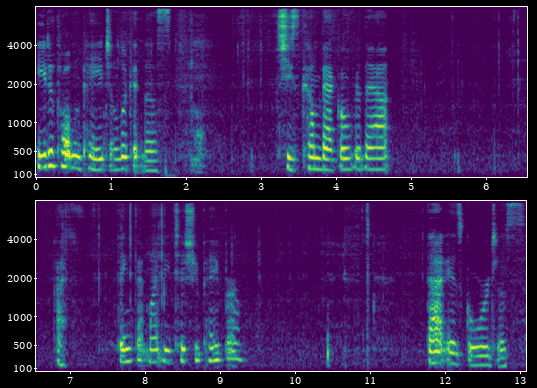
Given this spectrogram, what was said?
Edith Holden page, and look at this. She's come back over that. Think that might be tissue paper. That is gorgeous.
